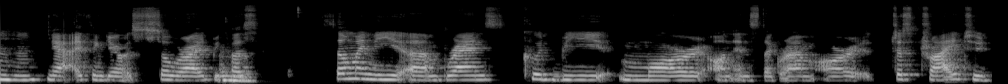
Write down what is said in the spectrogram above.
Mm-hmm. Yeah, I think you're so right because mm-hmm. so many um, brands could be more on Instagram or just try to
